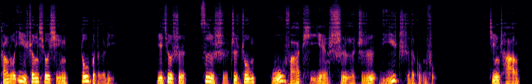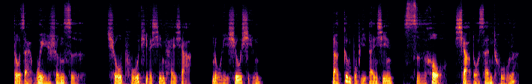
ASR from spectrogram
倘若一生修行都不得力，也就是自始至终无法体验舍执离执的功夫，经常都在为生死、求菩提的心态下努力修行，那更不必担心死后下堕三途了。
